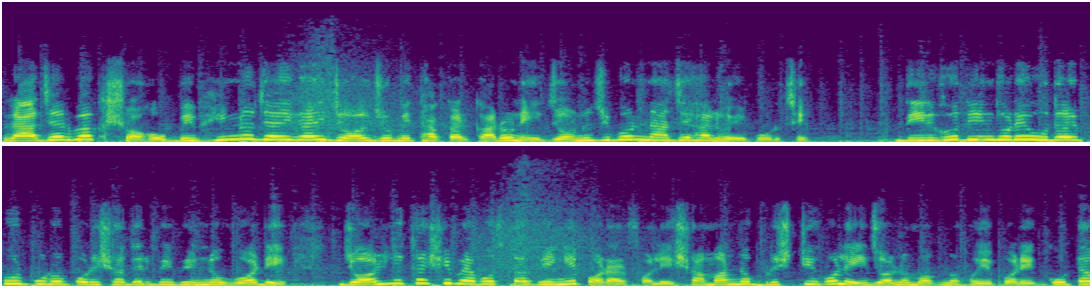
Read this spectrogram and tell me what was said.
রাজারবাগ সহ বিভিন্ন জায়গায় জল জমে থাকার কারণে জনজীবন নাজেহাল হয়ে পড়ছে। দীর্ঘদিন ধরে উদয়পুর পুর পরিষদের বিভিন্ন ওয়ার্ডে জল নিকাশি ব্যবস্থা ভেঙে পড়ার ফলে সামান্য বৃষ্টি হলেই জলমগ্ন হয়ে পড়ে গোটা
